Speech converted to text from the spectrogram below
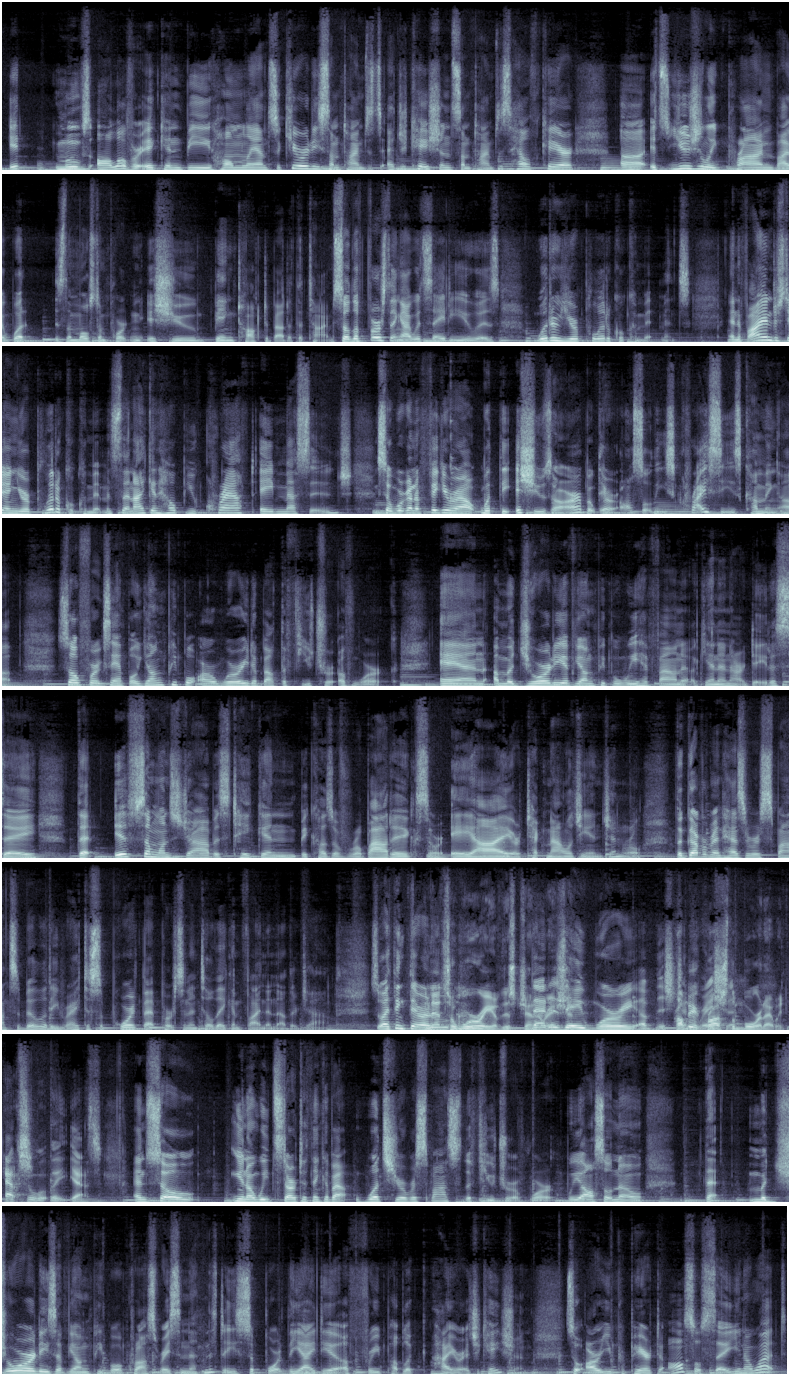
it moves all over. It can be homeland security, sometimes it's education, sometimes it's healthcare. Uh, it's usually primed by what is the most important issue being talked about at the time. So the first thing I would say to you is, what are your political commitments? And if I understand your political commitments, then I can help you craft a message. So we're going to figure out what the issues are, but there are also these crises coming up. So, for example, young people are worried about the future of work. And a majority of young people we have found, again in our data, say that if someone's job is taken because of robotics or AI or technology in general, the government has a responsibility, right, to support that person until they can find another job. So I think there and are. that's a worry of this generation. That is a worry of this Probably generation. across the board, I would guess. Absolutely, yes. And so you know, we'd start to think about what's your response to the future of work. We also know that majorities of young people across race and ethnicity support the idea of free public higher education. So, are you prepared to also say, you know what?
